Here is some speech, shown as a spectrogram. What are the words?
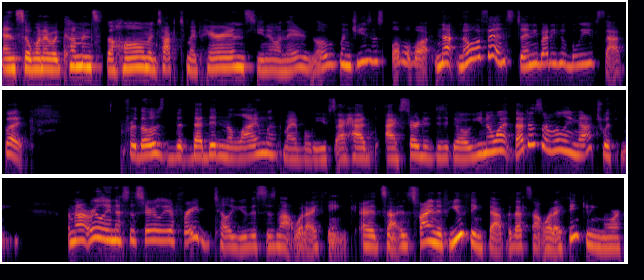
And so when I would come into the home and talk to my parents, you know, and they, oh, when Jesus, blah, blah, blah. Not, no offense to anybody who believes that, but for those that, that didn't align with my beliefs, I had, I started to go, you know what, that doesn't really match with me. I'm not really necessarily afraid to tell you this is not what I think. It's not, it's fine if you think that, but that's not what I think anymore.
